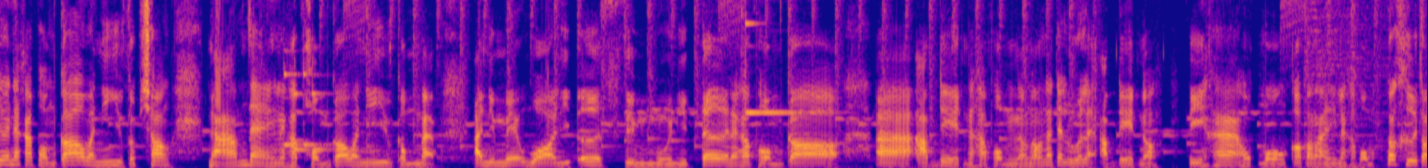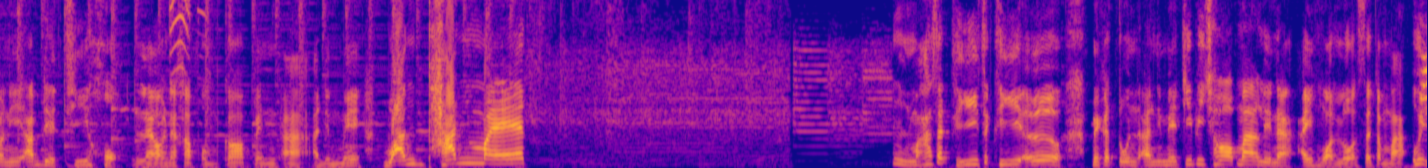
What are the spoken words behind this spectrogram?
ด้วยนะครับผมก็วันนี้อยู่กับช่องน้ำแดงนะครับผมก็วันนี้อยู่กับแมป Anime Warrior Simulator นะครับผมก็อ่าอัปเดตนะครับผมน้องๆน่าจะรู้แหละอัปเดตเนาะ ตีห้าหกโมงก็ประมาณนี้นะครับผม ก็คือตอนนี้อัปเดตที่ 6 แล้วนะครับผมก็เป็นอ่าอนิเมะวันพันเมตร มาสักทีสักทีเออเป็นการ์ตูนอนิเมะที่พี่ชอบมากเลยนะ ไอหัวโล้นไซตามะอุ้ย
